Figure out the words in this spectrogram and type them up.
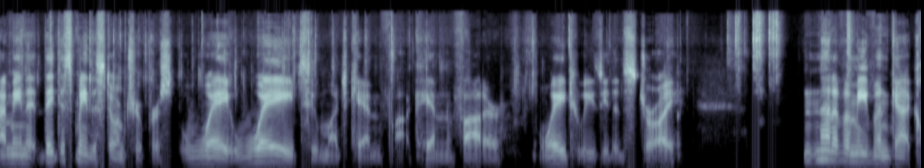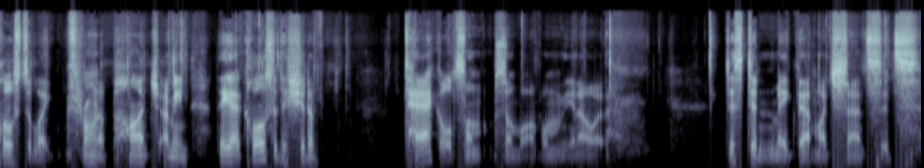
I mean, it, they just made the stormtroopers way, way too much cannon, cannon fodder, way too easy to destroy. None of them even got close to like throwing a punch. I mean, they got closer. They should have tackled some some of them. You know, it just didn't make that much sense. It's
